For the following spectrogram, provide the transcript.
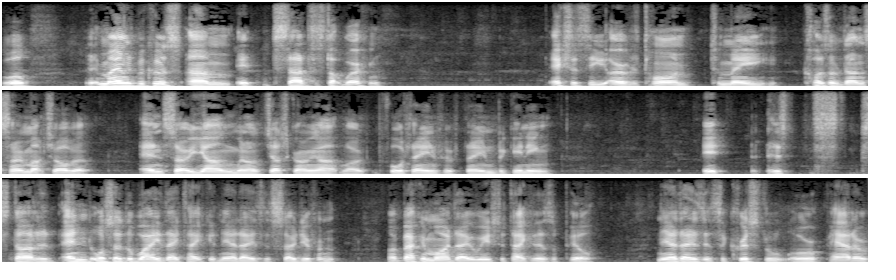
Well, mainly because um, it started to stop working. Ecstasy over time, to me, because I've done so much of it, and so young when I was just growing up, like 14, 15, beginning, it has started, and also the way they take it nowadays is so different. Like back in my day, we used to take it as a pill. Nowadays, it's a crystal or a powder,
